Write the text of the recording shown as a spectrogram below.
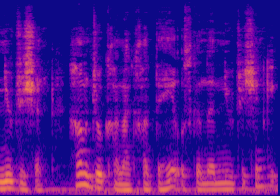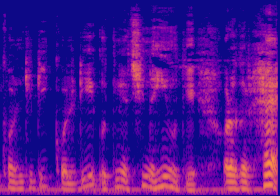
न्यूट्रिशन हम जो खाना खाते हैं, उसके अंदर न्यूट्रिशन की क्वांटिटी क्वालिटी उतनी अच्छी नहीं होती है। और अगर है,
